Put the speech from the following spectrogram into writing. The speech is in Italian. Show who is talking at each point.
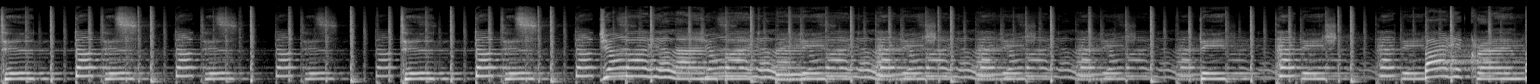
Speaker 1: Tid, da tid, da tid, da tid, da tid, da tid, da Jamailand, Tadish, Tadish, Tadish, Tadish, Tadish, Tadish, Tadish, Tadish,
